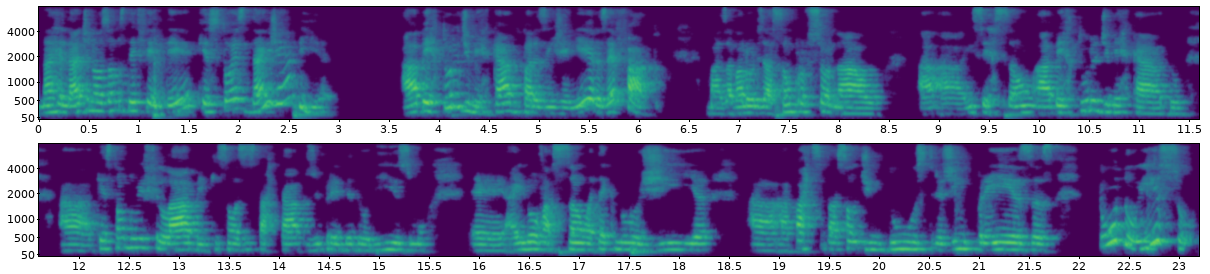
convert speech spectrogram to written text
na realidade, nós vamos defender questões da engenharia. A abertura de mercado para as engenheiras é fato, mas a valorização profissional, a, inserção, a abertura de mercado, a questão do IFLAB, que são as startups, o empreendedorismo, é, a inovação, a tecnologia, a, a participação de indústrias, de empresas, tudo isso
